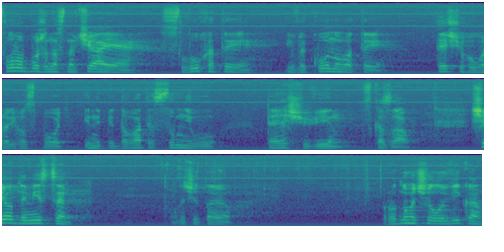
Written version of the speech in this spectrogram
Слово Боже нас навчає слухати і виконувати те, що говорить Господь, і не піддавати сумніву те, що Він сказав. Ще одне місце зачитаю про одного чоловіка.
